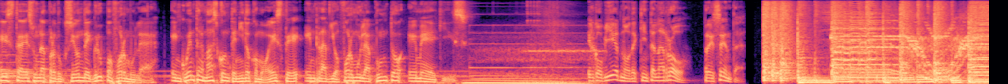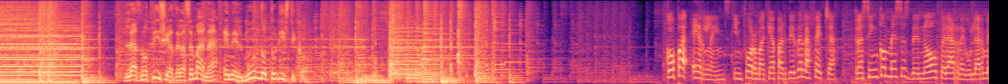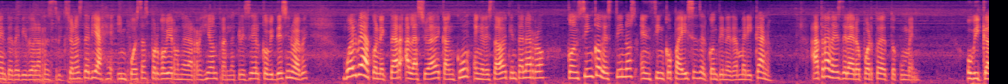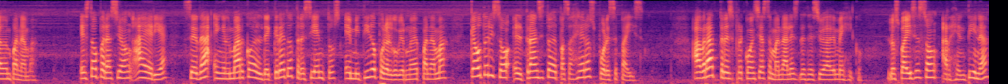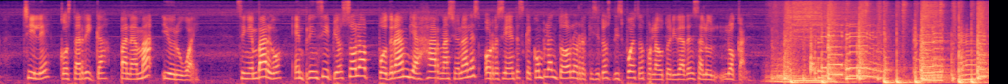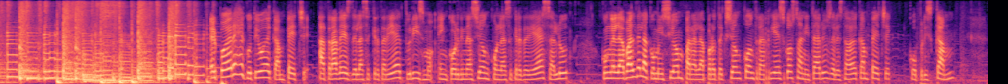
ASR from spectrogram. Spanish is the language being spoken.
Esta es una producción de Grupo Fórmula. Encuentra más contenido como este en radioformula.mx. El gobierno de Quintana Roo presenta. Las noticias de la semana en el mundo turístico. Copa Airlines informa que a partir de la fecha, tras cinco meses de no operar regularmente debido a las restricciones de viaje impuestas por gobiernos de la región tras la crisis del COVID-19, vuelve a conectar a la ciudad de Cancún en el estado de Quintana Roo con cinco destinos en cinco países del continente americano, a través del aeropuerto de Tocumen, ubicado en Panamá. Esta operación aérea se da en el marco del decreto 300 emitido por el gobierno de Panamá que autorizó el tránsito de pasajeros por ese país. Habrá tres frecuencias semanales desde Ciudad de México. Los países son Argentina, Chile, Costa Rica, Panamá y Uruguay. Sin embargo, en principio solo podrán viajar nacionales o residentes que cumplan todos los requisitos dispuestos por la autoridad de salud local. El Poder Ejecutivo de Campeche, a través de la Secretaría de Turismo en coordinación con la Secretaría de Salud, con el aval de la Comisión para la Protección contra Riesgos Sanitarios del Estado de Campeche, COPRISCAM,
